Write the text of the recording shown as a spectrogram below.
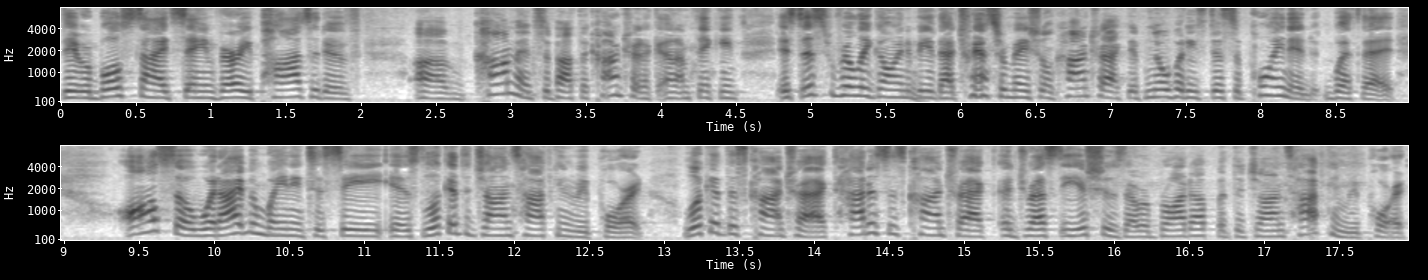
They were both sides saying very positive um, comments about the contract, and I'm thinking, is this really going to be that transformational contract if nobody's disappointed with it? Also, what I've been waiting to see is look at the Johns Hopkins report, look at this contract. How does this contract address the issues that were brought up with the Johns Hopkins report?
